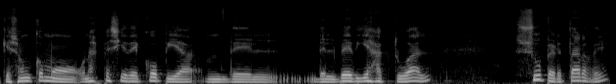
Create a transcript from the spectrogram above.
que son como una especie de copia del, del B10 actual, súper tarde,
